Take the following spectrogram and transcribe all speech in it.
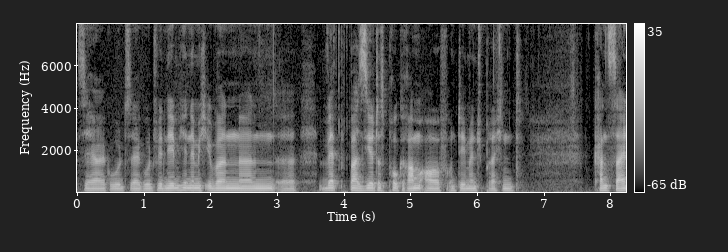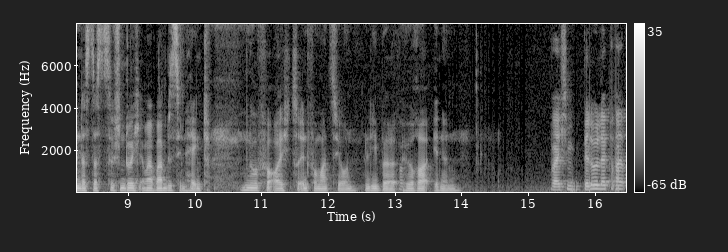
Sehr gut, sehr gut. Wir nehmen hier nämlich über ein äh, webbasiertes Programm auf und dementsprechend kann es sein, dass das zwischendurch immer mal ein bisschen hängt. Nur für euch zur Information, liebe HörerInnen. Weil ich ein Billo-Lab habe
